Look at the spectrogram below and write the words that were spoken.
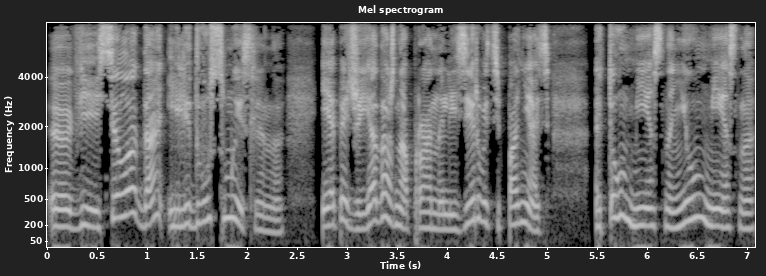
э, весело, да, или двусмысленно. И опять же, я должна проанализировать и понять, это уместно, неуместно,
